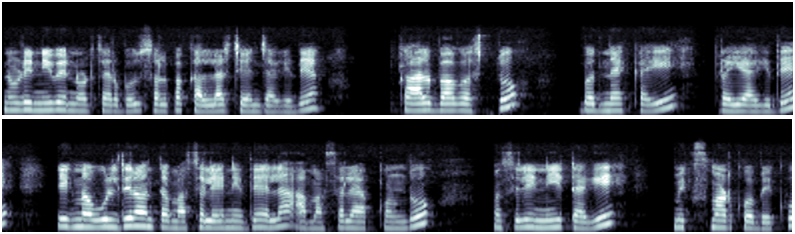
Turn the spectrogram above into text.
ನೋಡಿ ನೀವೇ ನೋಡ್ತಾ ಇರ್ಬೋದು ಸ್ವಲ್ಪ ಕಲರ್ ಚೇಂಜ್ ಆಗಿದೆ. ಕಾಲು ಭಾಗ ಅಷ್ಟು ಬದನೆಕಾಯಿ ಫ್ರೈ ಆಗಿದೆ. ಈಗ ನಾವು ಉಳಿದಿರೋಂಥ ಮಸಾಲೆ ಏನಿದೆ ಅಲ್ಲ ಆ ಮಸಾಲೆ ಹಾಕ್ಕೊಂಡು ಒಂದ್ಸಲಿ ನೀಟಾಗಿ ಮಿಕ್ಸ್ ಮಾಡ್ಕೋಬೇಕು.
